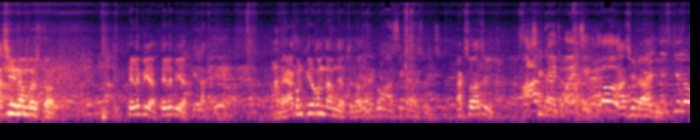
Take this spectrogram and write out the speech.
আশি নাম্বার স্টল। তেলেপিয়া তেলেপিয়া। মানে এখন কীরকম দাম যাচ্ছে দাদা? একশো আশি? আশি টাকা কিলো।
